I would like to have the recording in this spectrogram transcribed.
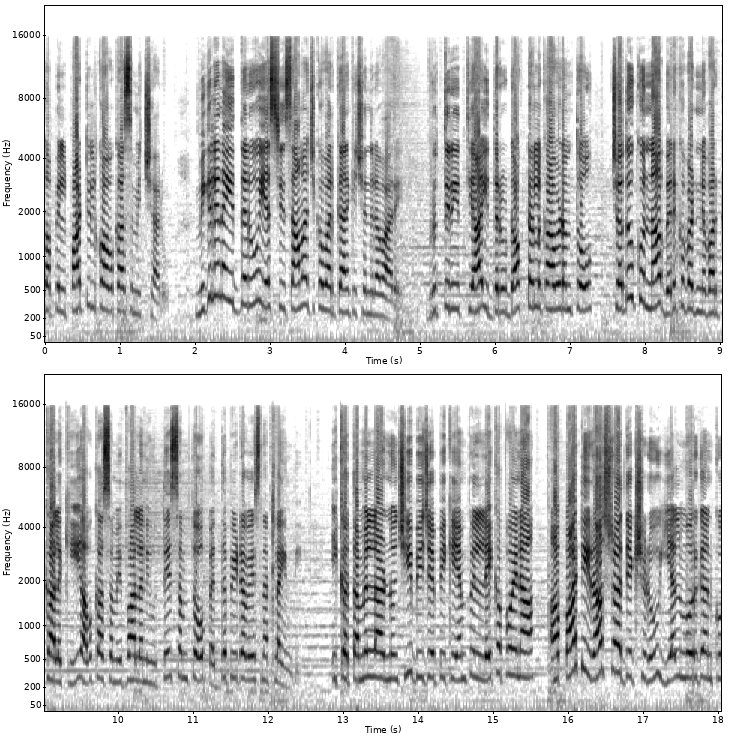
కపిల్ పాటిల్కు అవకాశం ఇచ్చారు. మిగిలిన ఇద్దరు ఎస్సీ సామాజిక వర్గానికి చెందినవారే. వృత్తిరీత్యా ఇద్దరు డాక్టర్లు కావడంతో చదువుకున్న వెనుకబడిన వర్గాలకి అవకాశం ఇవ్వాలని ఉద్దేశంతో పెద్దపీట వేసినట్లయింది. ఇక తమిళనాడు నుంచి బీజేపీకి ఎంపీలు లేకపోయినా ఆ పార్టీ రాష్ట్ర అధ్యక్షుడు ఎల్ మురుగన్కు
